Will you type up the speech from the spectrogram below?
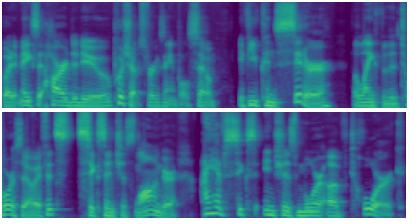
but it makes it hard to do push-ups for example. So if you consider the length of the torso, if it's six inches longer, I have six inches more of torque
